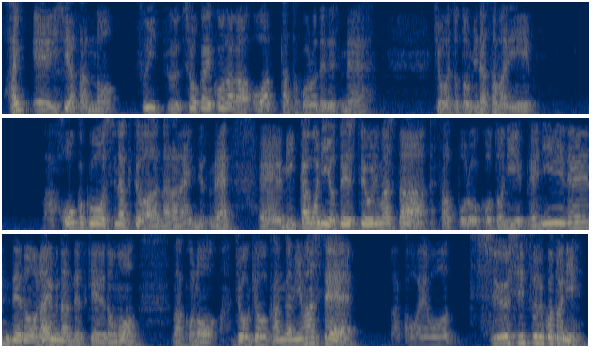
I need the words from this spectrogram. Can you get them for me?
はい、えー、石屋さんのスイーツ紹介コーナーが終わったところでですね、今日はちょっと皆様に、まあ、報告をしなくてはならないんですね。えー、3日後に予定しておりました、札幌ことにペニーレーンでのライブなんですけれども、まあ、この状況を鑑みまして、まあ、声を中止することに、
